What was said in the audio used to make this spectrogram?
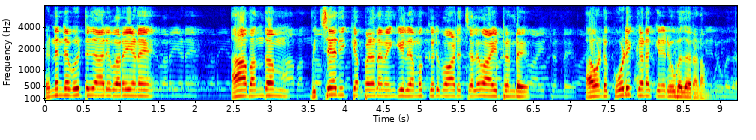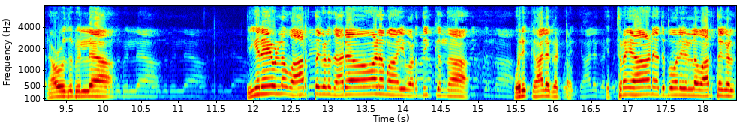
പെണ്ണിന്റെ വീട്ടുകാര് പറയണേ ആ ബന്ധം വിച്ഛേദിക്കപ്പെടണമെങ്കിൽ നമുക്ക് ഒരുപാട് ചെലവായിട്ടുണ്ട്. അതുകൊണ്ട് കോടിക്കണക്കിന് രൂപ തരണം. ഇങ്ങനെയുള്ള വാർത്തകൾ ധാരാളമായി വർദ്ധിക്കുന്ന ഒരു കാലഘട്ടം. എത്രയാണ് അതുപോലെയുള്ള വാർത്തകൾ?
